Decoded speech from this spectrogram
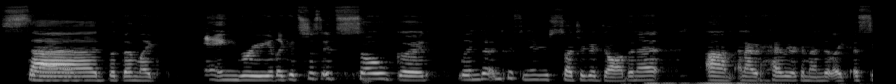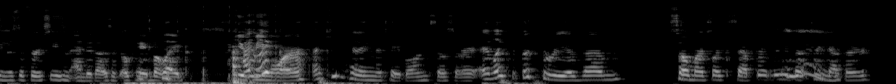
sad, but then like angry. Like it's just it's so good. Linda and Christina do such a good job in it. Um, and I would highly recommend it. Like as soon as the first season ended, I was like, okay, but like, give I me like- more. I keep hitting the table. I'm so sorry. I like the three of them so much, like separately, Mhm. but together.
